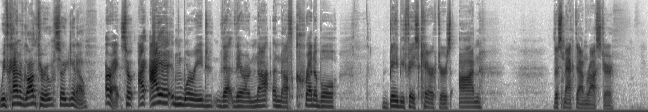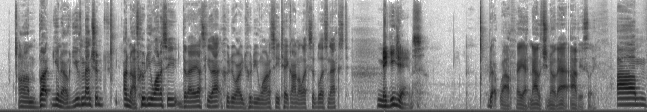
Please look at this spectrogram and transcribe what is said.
we've kind of gone through. So you know, all right. So I I am worried that there are not enough credible babyface characters on the SmackDown roster. Um, but you know, you've mentioned enough. Who do you want to see? Did I ask you that? Who do I? Who do you want to see take on Alexa Bliss next? Mickie James. Yeah, Well, yeah. Now that you know that, obviously. Um.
